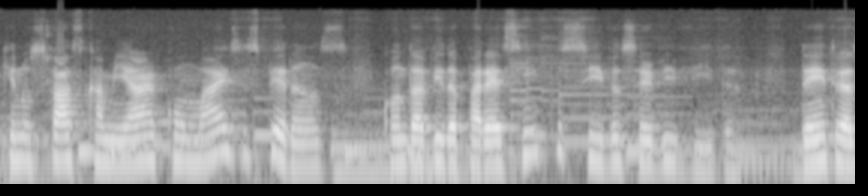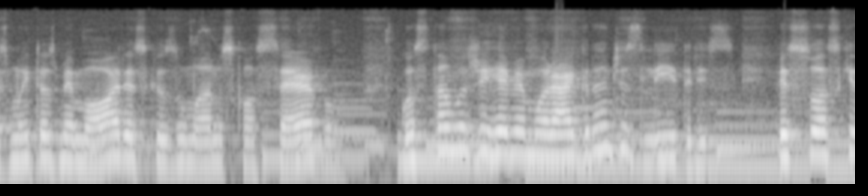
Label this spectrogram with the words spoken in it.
que nos faz caminhar com mais esperança quando a vida parece impossível ser vivida. Dentre as muitas memórias que os humanos conservam, gostamos de rememorar grandes líderes, pessoas que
